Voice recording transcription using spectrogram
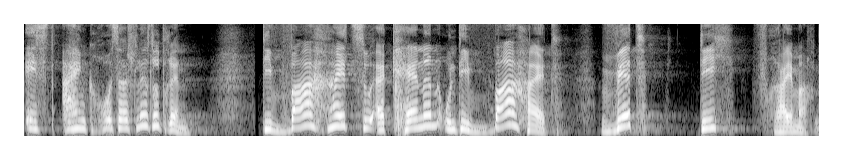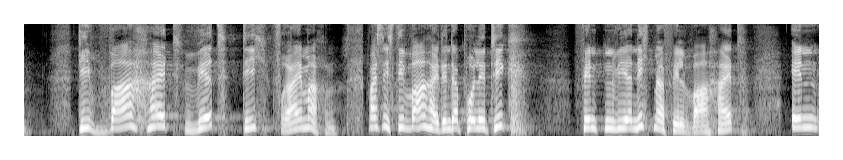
ist ein großer Schlüssel drin die Wahrheit zu erkennen und die Wahrheit wird dich frei machen. Die Wahrheit wird dich frei machen. Was ist die Wahrheit? In der Politik finden wir nicht mehr viel Wahrheit. In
